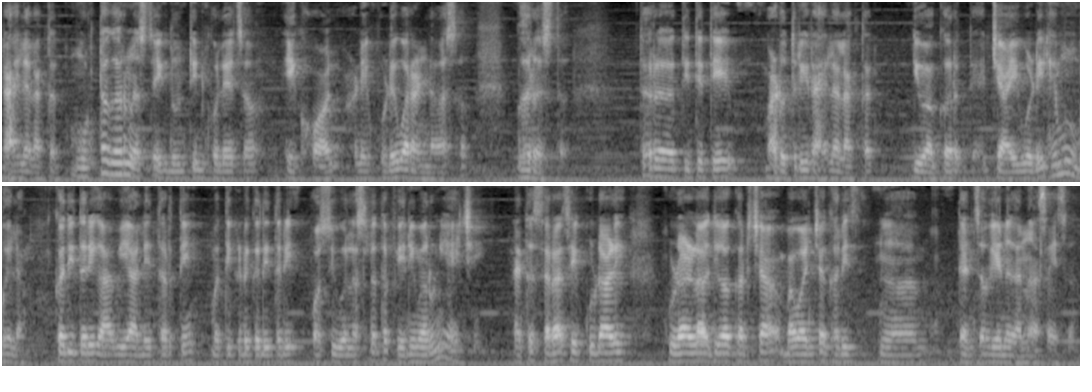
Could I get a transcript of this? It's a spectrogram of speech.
राहायला लागतात. मोठं घर नसतं एक दोन तीन खोल्याचं एक हॉल आणि पुढे वरांडा असं घर असतं. तर तिथे ते भाडोत्री राहायला लागतात. दिवाकर त्याचे आई वडील हे मुंबईला. कधीतरी गावी आले तर ते मग तिकडे कधीतरी पॉसिबल असलं तर फेरी मारून यायचे. नाहीतर सरास एक कुडाळी कुडाळला दिवाकरच्या बाबांच्या घरीच त्यांचं येणं जाणं असायचं.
